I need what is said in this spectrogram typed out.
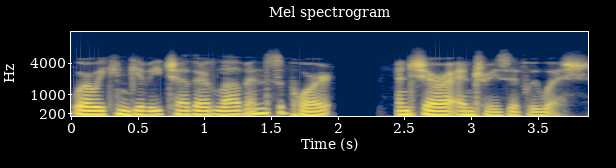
where we can give each other love and support and share our entries if we wish.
